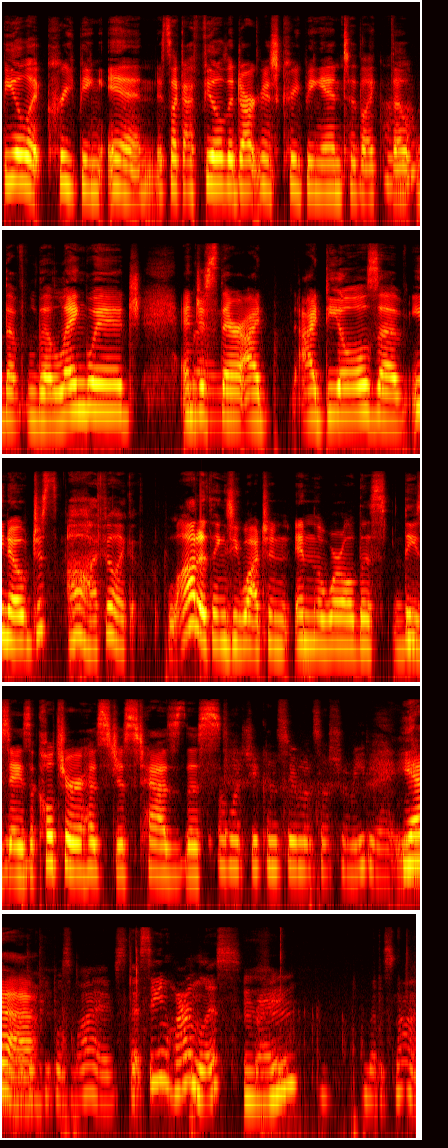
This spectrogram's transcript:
feel it creeping in. It's like I feel the darkness creeping into like Uh-huh. the, the the language and just Right. their I- ideals of you know just oh I feel like a lot of things you watch in in the world this these Mhm. days the culture has just has this Or what you consume on social media. Yeah. Other people's lives that seem harmless, right? But it's not.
